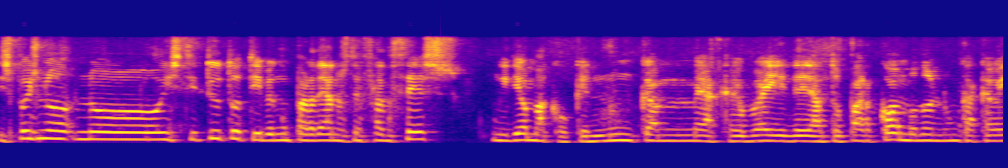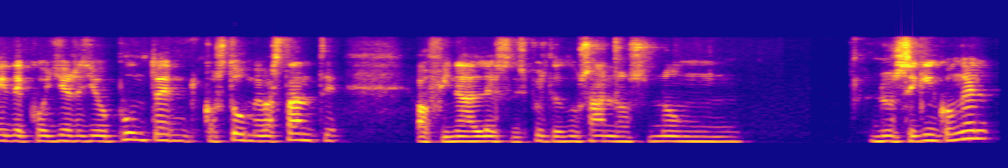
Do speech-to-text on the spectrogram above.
Despois no, no instituto tiven un par de anos de francés, un idioma co que nunca me acabei de atopar cómodo, nunca acabei de collerlle o punto, costoume bastante. Ao final, eso, despois de dous anos, non non seguín con el.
